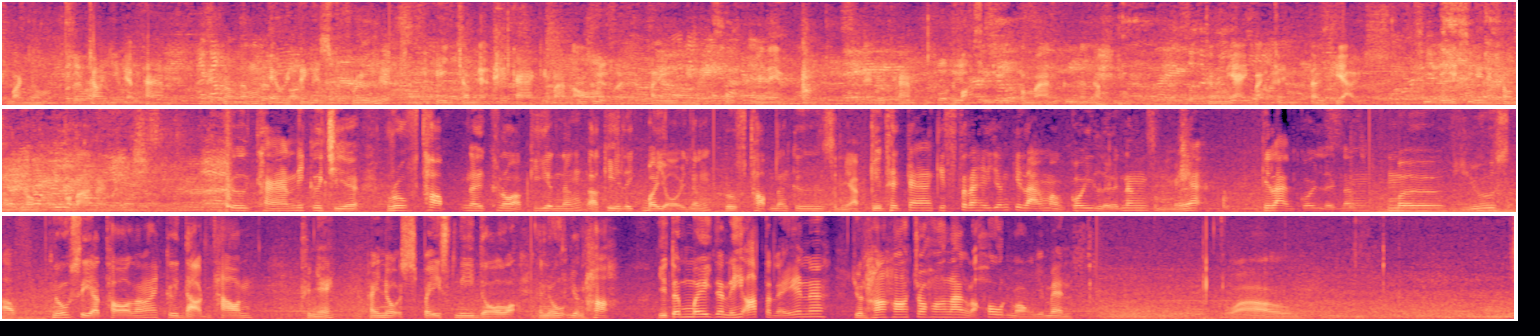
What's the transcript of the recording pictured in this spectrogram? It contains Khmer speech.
គឺជាច្បាស់ខ្ញុំចង់និយាយថានៅក្នុងហ្នឹង everything is free ចង់គេចំអ្នកធ្វើការគេបានល្អហើយមានគ្រប់មាន everything ដែលដូចថារបស់ CA ប្រហែលគឺនៅហ្នឹងចឹងនេះឯងបាច់ចេញទៅក្រៅ CA CA នៅក្នុងនោះយកក៏បានដែរគឺថានេះគឺជា rooftop នៅក្នុងអាគារហ្នឹងអាគារលេខ300ហ្នឹង rooftop ហ្នឹងគឺសម្រាប់គេធ្វើការគេ stress អីចឹងគេឡើងមកអង្គុយលើហ្នឹងសម្រាប់ គេឡើងអង្គុយលើហ្នឹងមើល views of នោះ Seattle ហ្នឹងឯងគឺ downtown ឃើញទេហើយនោះ Space Needle ហើយនោះយន្តហោះនិយាយទៅមេឃទៅនេះអត់តលេណាយន្តហោះហោះចុះហោះឡើងរហូតហ្មងយីមែន Wow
